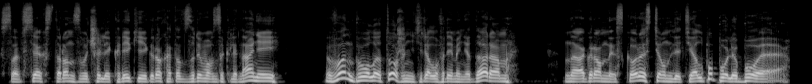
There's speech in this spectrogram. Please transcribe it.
Со всех сторон звучали крики и грохот от взрывов заклинаний. Ван Буэлэ тоже не терял времени даром. На огромной скорости он летел по полю боя.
